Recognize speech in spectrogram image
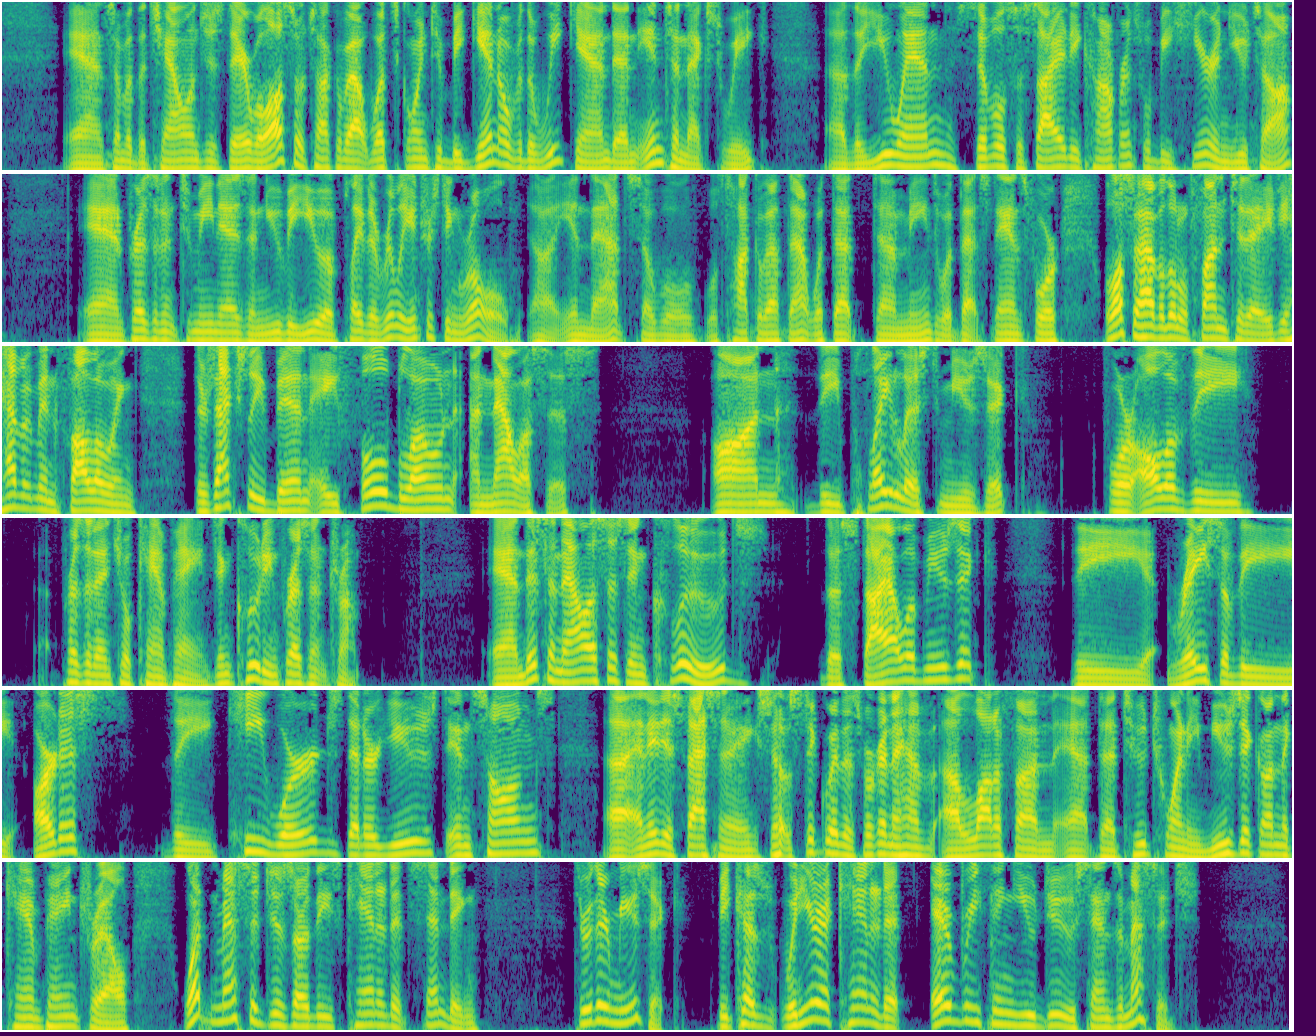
and some of the challenges there. We'll also talk about what's going to begin over the weekend and into next week. Uh, the UN Civil Society Conference will be here in Utah. And President Tuminez and UVU have played a really interesting role uh, in that. So we'll we'll talk about that, what that uh, means, what that stands for. We'll also have a little fun today. If you haven't been following, there's actually been a full blown analysis on the playlist music for all of the presidential campaigns, including President Trump. And this analysis includes the style of music, the race of the artists the key words that are used in songs. Uh, and it is fascinating. So stick with us. We're going to have a lot of fun at uh, 220. Music on the campaign trail. What messages are these candidates sending through their music? Because when you're a candidate, everything you do sends a message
